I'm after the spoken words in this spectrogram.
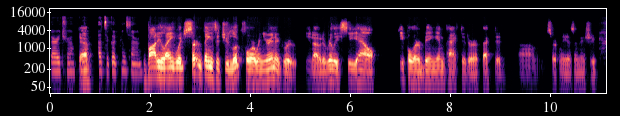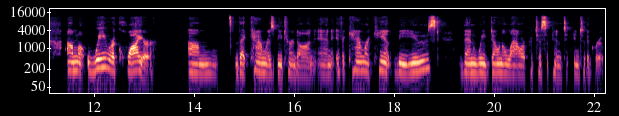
Very true. Yeah. that's a good concern. Body language, certain things that you look for when you're in a group, you know, to really see how people are being impacted or affected, um, certainly is an issue. um, we require um, that cameras be turned on and if a camera can't be used then we don't allow a participant into the group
